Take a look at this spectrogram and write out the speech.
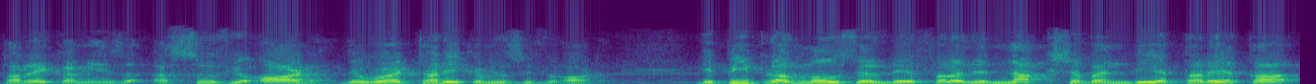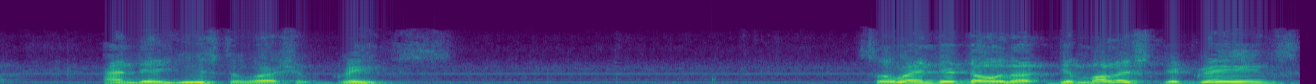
Tariqa means a Sufi order. The word Tariqa means a Sufi order. The people of Mosul, they follow the Naqshbandiya tariqa and they used to worship graves. So when the Dawla demolished the graves,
